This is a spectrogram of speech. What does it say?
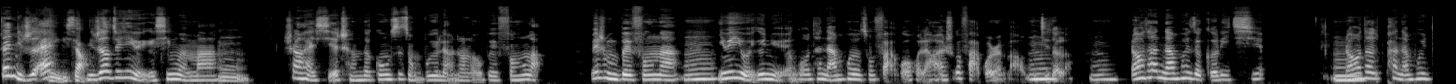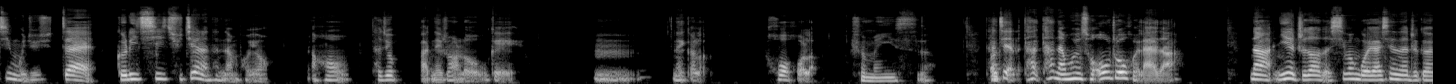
但你知道，哎，影响。你知道最近有一个新闻吗？嗯上海携程的公司总部有两幢楼被封了，为什么被封呢？嗯因为有一个女员工，她男朋友从法国回来，好像是个法国人吧，我不记得了。嗯然后她男朋友在隔离期，嗯，然后她怕男朋友寂寞，就去在隔离期去见了她男朋友，然后她就把那幢楼给，嗯，那个了，霍霍了。什么意思？她见了她她男朋友从欧洲回来的，那你也知道的，西方国家现在这个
